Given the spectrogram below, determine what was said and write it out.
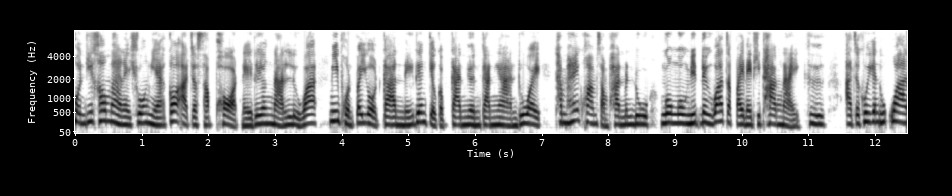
คนที่เข้ามาในช่วงเนี้ยก็อาจจะซับพอร์ตในเรื่องนั้น หรือว่ามีผลประโยชน์กันในเรื่องเกี่ยวกับการเงินการงานด้วยทำให้ความสัมพันธ์มันดูงงๆนิดนึงว่าจะไปในทิศทางไหน คืออาจจะคุยกันทุกวัน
